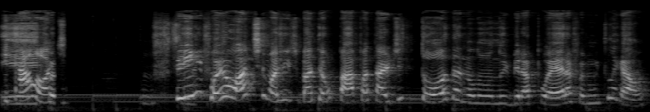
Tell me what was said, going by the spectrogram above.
E, e tá ótimo. Sim, foi ótimo. A gente bateu um papo a tarde toda no, no Ibirapuera, foi muito legal.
